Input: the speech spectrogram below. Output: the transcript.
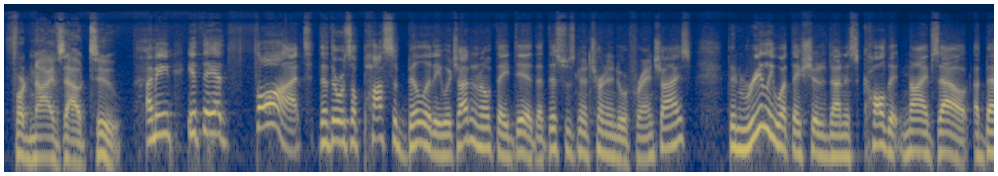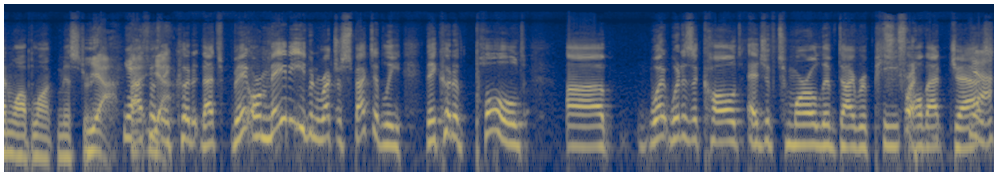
for Knives Out too. I mean, if they had thought that there was a possibility, which I don't know if they did, that this was going to turn into a franchise, then really what they should have done is called it Knives Out, a Benoit Blanc mystery. Yeah. Yeah. that's what Uh, they could. That's or maybe even retrospectively, they could have pulled. Uh, what what is it called? Edge of Tomorrow, Live Die Repeat, all that jazz,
